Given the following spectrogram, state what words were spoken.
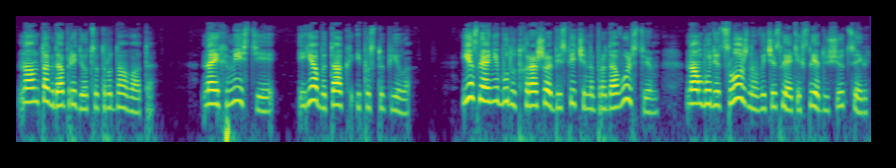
Нам тогда придется трудновато. На их месте я бы так и поступила. Если они будут хорошо обеспечены продовольствием, нам будет сложно вычислять их следующую цель,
